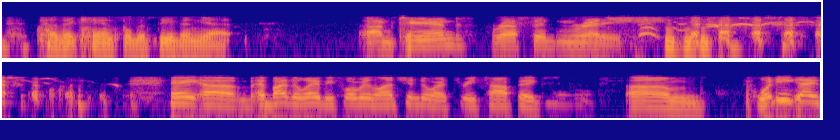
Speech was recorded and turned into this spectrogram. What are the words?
doesn't cancel the season yet. I'm tanned, rested, and ready. Hey, um, and by the way, before we launch into our three topics, um, what do you guys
